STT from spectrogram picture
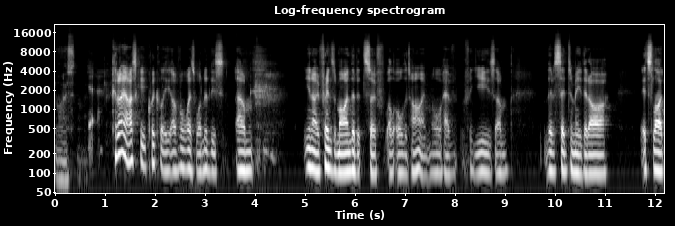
Nice. nice. Yeah. Can I ask you quickly? I've always wondered this. Um, you know, friends of mine that it's surf all, all the time or have for years. Um, they've said to me that oh, it's like,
